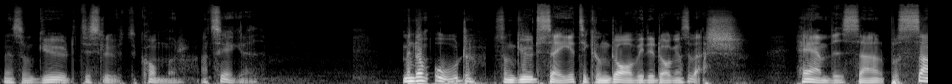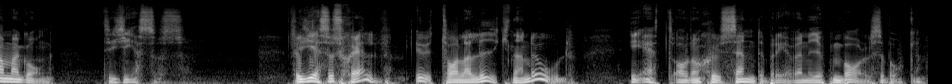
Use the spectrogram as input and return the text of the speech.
men som Gud till slut kommer att segra i. Men de ord som Gud säger till kung David i dagens vers hänvisar på samma gång till Jesus. För Jesus själv uttalar liknande ord i ett av de sju sändebreven i Uppenbarelseboken.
